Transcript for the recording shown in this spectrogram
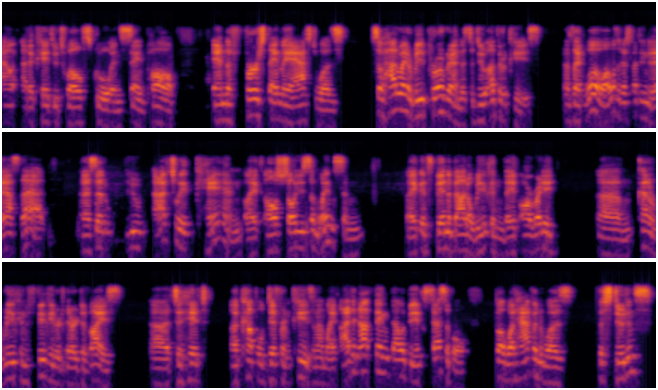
out at a K through 12 school in St. Paul. And the first thing they asked was, "So how do I reprogram this to do other keys?" I was like, "Whoa, I wasn't expecting to ask that." And I said, "You actually can. Like, I'll show you some links." And like, it's been about a week, and they've already um, kind of reconfigured their device uh, to hit a couple different keys. And I'm like, I did not think that would be accessible. But what happened was the students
